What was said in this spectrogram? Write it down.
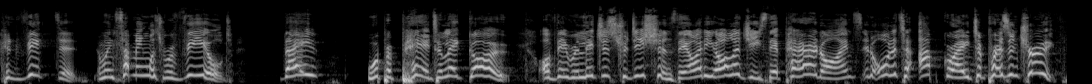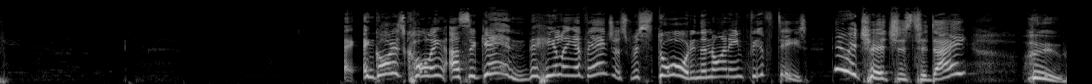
convicted, when something was revealed, they were prepared to let go of their religious traditions, their ideologies, their paradigms in order to upgrade to present truth. And God is calling us again, the healing evangelists restored in the 1950s. There are churches today who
